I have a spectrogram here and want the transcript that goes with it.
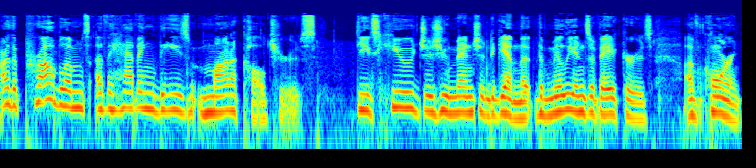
Are the problems of having these monocultures, these huge, as you mentioned again, the, the millions of acres of corn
